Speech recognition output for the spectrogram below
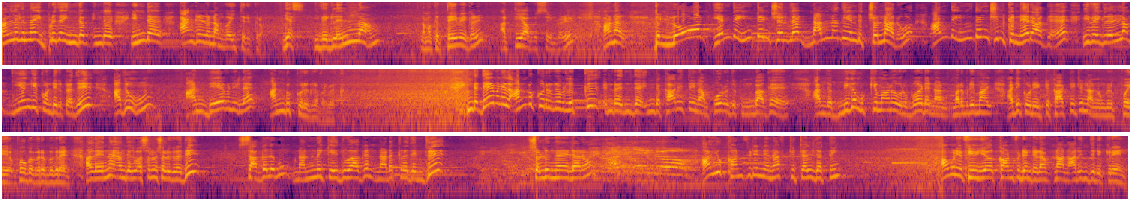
நல்லதுன்னா இப்படி தான் இந்த இந்த இந்த ஆங்கிளில் நம்ம வைத்திருக்கிறோம். எஸ் இவைகள் எல்லாம் நமக்கு தேவைகள் அத்தியாவசியங்கள். ஆனால் த லார்ட் எந்த இன்டென்ஷனில் நல்லது என்று சொன்னாரோ அந்த இன்டென்ஷனுக்கு நேராக இவைகள் எல்லாம் இயங்கி கொண்டிருக்கிறது. அதுவும் அந் தேவனில் அன்பு கூறுகிறவர்களுக்கு. இந்த தேவனில் அன்பு கூறுகிறவர்களுக்கு என்ற இந்த இந்த காரியத்தை நாம் போறதுக்கு முன்பாக அந்த மிக முக்கியமான ஒரு வேர்டை நான் மறுபடியும் அடிக்கோடிட்டு காட்டிட்டு நான் உங்களுக்கு போய் போக விரும்புகிறேன். அதில் என்ன அந்த வசனம் சொல்கிறது? சகலமும் நன்மைக்கு எதுவாக நடக்கிறது என்று சொல்லுங்க எல்லாரும். You confident enough to tell that thing? How many of you here confident enough? நான் அறிந்திருக்கிறேன்.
